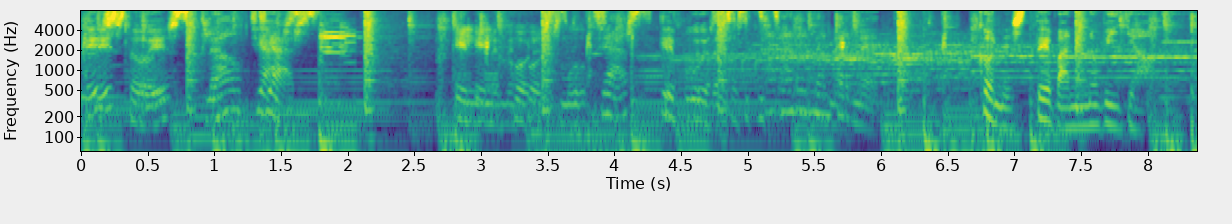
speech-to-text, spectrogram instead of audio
Esto es Cloud Jazz, el mejor smooth jazz que puedas escuchar en Internet, con Esteban Novillo.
